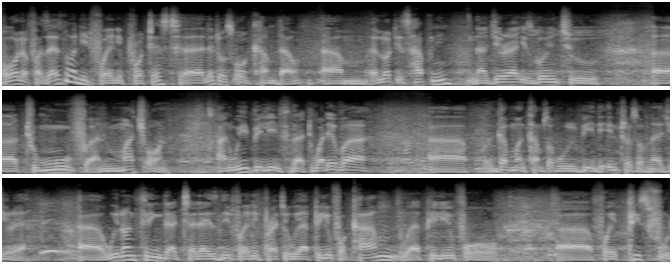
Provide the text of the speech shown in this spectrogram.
all of us, there's no need for any protest. Uh, let us all calm down. Um, a lot is happening. Nigeria is going to uh, to move and march on, and we believe that whatever uh, government comes up will be in the interest of Nigeria. Uh, we don't think that uh, there is need for any protest. We are appealing for calm. We are appealing for uh, for a peaceful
